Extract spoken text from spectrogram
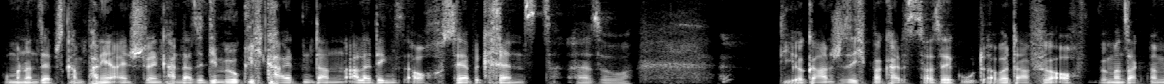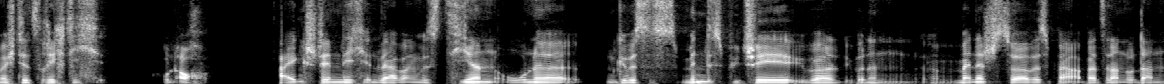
wo man dann selbst Kampagne einstellen kann. Da sind die Möglichkeiten dann allerdings auch sehr begrenzt. Also die organische Sichtbarkeit ist zwar sehr gut, aber dafür auch, wenn man sagt, man möchte jetzt richtig und auch eigenständig in Werbung investieren, ohne ein gewisses Mindestbudget über, über einen äh, Managed Service bei, bei Zalando, dann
